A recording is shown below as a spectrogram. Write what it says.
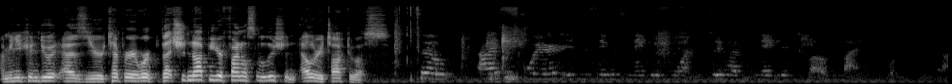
I mean, you can do it as your temporary work, but that should not be your final solution. Ellery, talk to us. So i squared is the same as negative one, so you have negative twelve minus forty-two i.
